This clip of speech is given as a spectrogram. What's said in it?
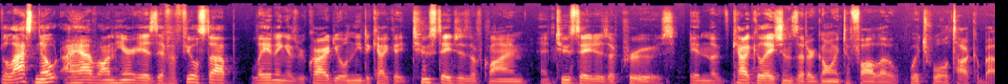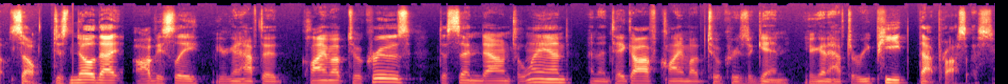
The last note I have on here is if a fuel stop landing is required, you will need to calculate two stages of climb and two stages of cruise in the calculations that are going to follow, which we'll talk about. So just know that obviously you're going to have to climb up to a cruise, descend down to land, and then take off, climb up to a cruise again. You're going to have to repeat that process.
